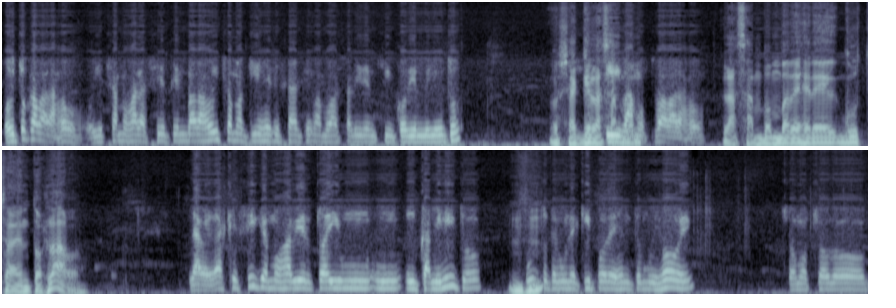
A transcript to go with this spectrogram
Hoy toca Badajoz, hoy estamos a las 7 en Badajoz y estamos aquí en Jerez, que vamos a salir en 5 o 10 minutos O sea que la, y zambom- vamos para Badajoz. la zambomba de Jerez gusta en todos lados. La verdad es que sí, que hemos abierto ahí un, un- un caminito, junto tengo un equipo de gente muy joven, somos todos,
